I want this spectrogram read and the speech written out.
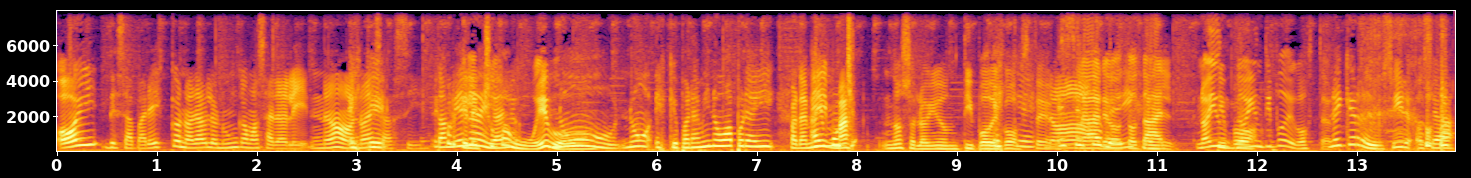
hoy desaparezco, no le hablo nunca más a Loli. No, Es no que- es así. Es porque le hay chupa un huevo. No, no, es que para mí no va por ahí. Para mí Hay hay más, no solo hay un tipo de ghoster. No. Es esto que Claro, dije. total. No hay, un, Tipo, no hay un tipo de ghoster. No hay que reducir, o sea,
